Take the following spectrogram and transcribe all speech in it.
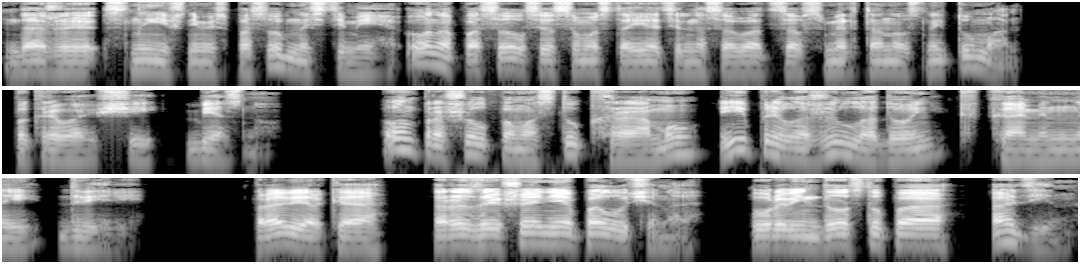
даже с нынешними способностями он опасался самостоятельно соваться в смертоносный туман, покрывающий бездну. Он прошел по мосту к храму и приложил ладонь к каменной двери. «Проверка. Разрешение получено. Уровень доступа — один».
